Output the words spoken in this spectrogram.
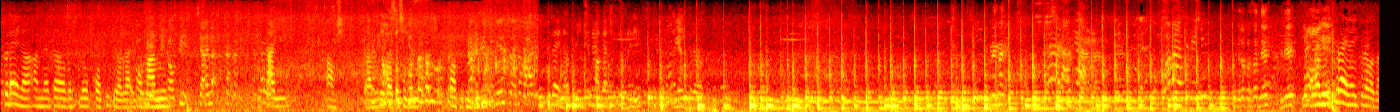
इकडे आहे ना आम्ही आता बसलो कॉफी पिवायला इथं मामी ताई मावशी. तर आम्ही गेलो आता सगळी कॉफी इकडे आहे ना पिंशू मागाशी सुटली आणि इकडे इकडे आहे ना इकडे बघा.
